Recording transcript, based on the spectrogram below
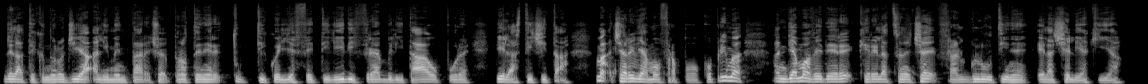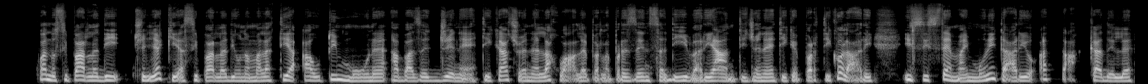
della tecnologia alimentare, cioè per ottenere tutti quegli effetti lì di friabilità oppure di elasticità. Ma ci arriviamo fra poco. Prima andiamo a vedere che relazione c'è fra il glutine e la celiachia. Quando si parla di celiachia si parla di una malattia autoimmune a base genetica, cioè nella quale per la presenza di varianti genetiche particolari il sistema immunitario attacca delle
